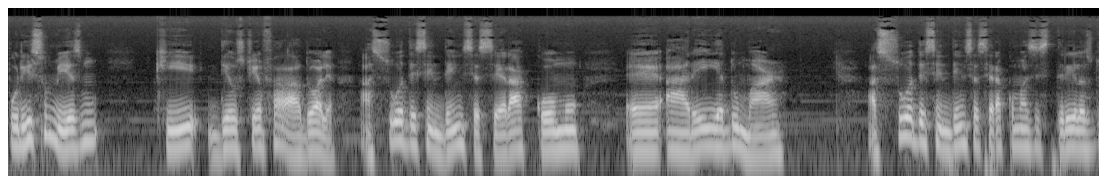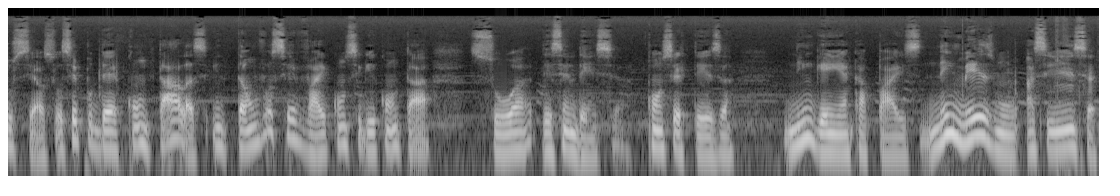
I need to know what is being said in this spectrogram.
Por isso mesmo, que Deus tinha falado: olha, a sua descendência será como é, a areia do mar, a sua descendência será como as estrelas do céu. Se você puder contá-las, então você vai conseguir contar sua descendência. Com certeza, ninguém é capaz, nem mesmo a ciência,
